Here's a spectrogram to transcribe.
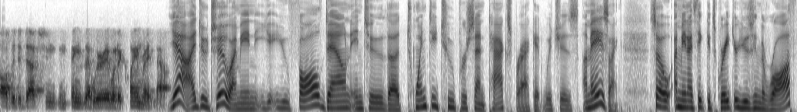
all the deductions and things that we're able to claim right now. Yeah, I do too. I mean, y- you fall down into the 22% tax bracket, which is amazing. So, I mean, I think it's great you're using the Roth.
